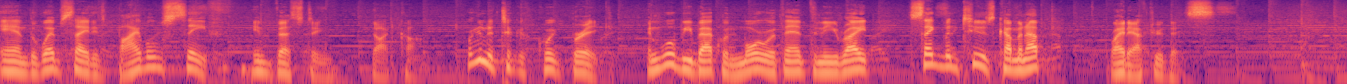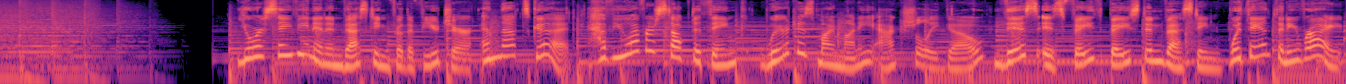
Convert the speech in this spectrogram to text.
And the website is BibleSafeInvesting.com. We're going to take a quick break, and we'll be back with more with Anthony Wright. Segment two is coming up right after this. You're saving and investing for the future, and that's good. Have you ever stopped to think, where does my money actually go? This is faith based investing with Anthony Wright.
